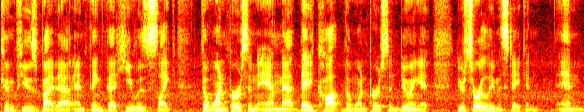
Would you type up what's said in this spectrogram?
confused by that and think that he was like the one person and that they caught the one person doing it, you're sorely mistaken. And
